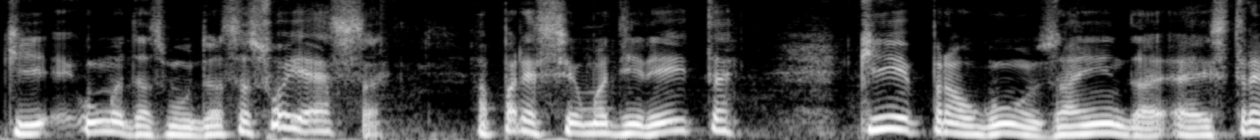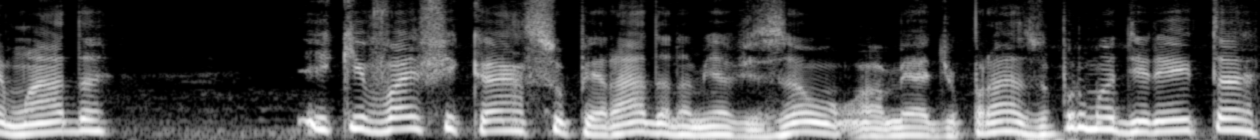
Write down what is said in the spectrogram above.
que uma das mudanças foi essa. Apareceu uma direita que para alguns ainda é extremada e que vai ficar superada, na minha visão, a médio prazo, por uma direita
